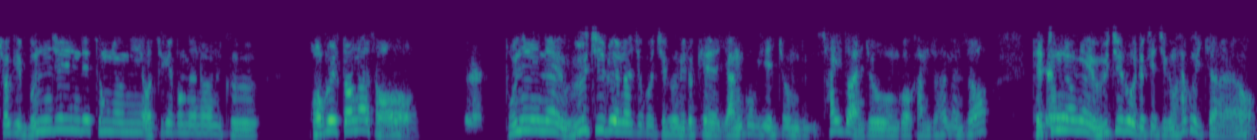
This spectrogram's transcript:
저기 문재인 대통령이 어떻게 보면은 그 법을 떠나서 네. 본인의 의지로 해가지고 지금 이렇게 양국이 좀 사이도 안 좋은 거 감수하면서 대통령의 의지로 이렇게 지금 하고 있잖아요.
